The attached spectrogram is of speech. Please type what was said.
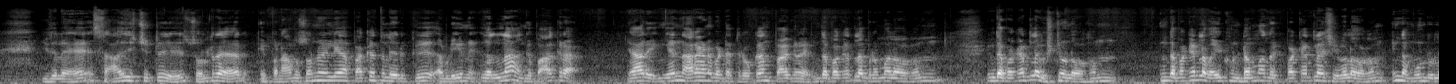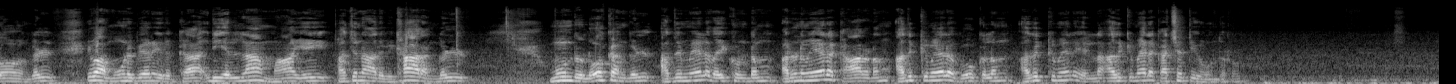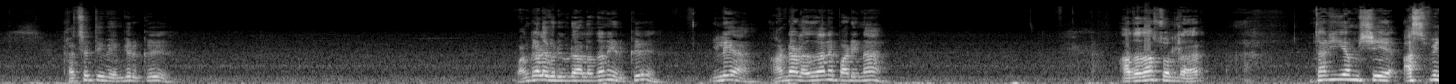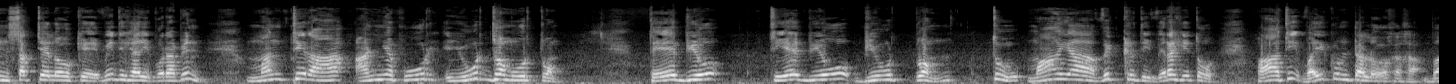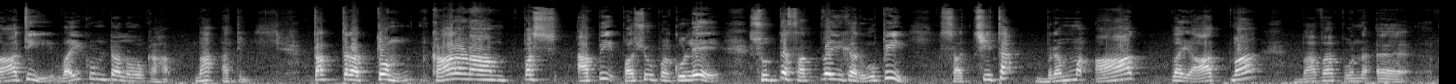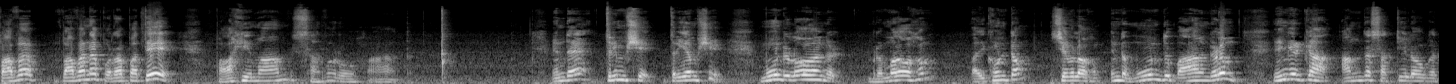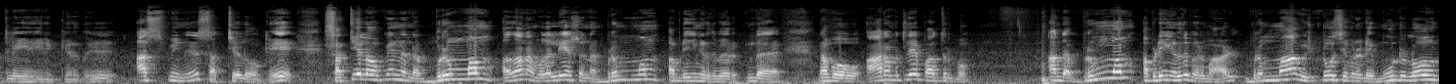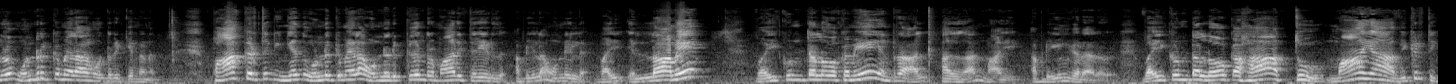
இதில் சாதிச்சுட்டு சொல்கிறார் இப்போ நாம் சொன்னோம் இல்லையா பக்கத்தில் இருக்குது அப்படின்னு. இதெல்லாம் அங்கே பார்க்குறா யார்? இங்கேருந்து நாராயணபட்டத்தில் உட்காந்து பார்க்குறார் இந்த பக்கத்தில் பிரம்மலோகம் இந்த பக்கத்தில் விஷ்ணு லோகம் இந்த பக்கத்தில் வைகுண்டம் அந்த பக்கத்தில் சிவலோகம் இந்த மூன்று லோகங்கள் இவா மூணு பேரும் இருக்கா? இது எல்லாம் மாயை பதினாறு விகாரங்கள். மூன்று லோகங்கள் அது மேலே வைகுண்டம் அருணு மேலே காரணம் அதுக்கு மேலே கோகுலம் அதுக்கு மேலே எல்லாம் அதுக்கு மேலே கச்சத்தீவு வந்துடும் கச்சத்தீவு எங்கே இருக்கு? வங்காள விரிகுடாவில் தானே இருக்கு? இல்லையா? ஆண்டாள் அதுதானே பாடினா? அதை தான் சொல்கிறார் தரியம்ஷே அஸ்மின் சத்யலோகே விதிஹரி புறபின் மந்திரா తేభ్యో తేభ్యో భ్యూత్వం తు మాయా వికృతి విరహితో వాతి వైకుంఠలోక వాతి వైకుంఠలోక వా అతి. తత్ర త్వం కారణాం పశ్ అపి పశుపకులే శుద్ధ సత్వైక రూపి సచ్చిత బ్రహ్మ ఆత్మయాత్మ భవ పున పవ పవన పురపతే పాహిమాం సర్వరోహాత్. இந்த த்ரிம்ஷே த்ரியம்ஷே மூன்று லோகங்கள் பிரம்மலோகம் வைகுண்டம் சிவலோகம் இந்த மூன்று பாகங்களும் எங்க இருக்கா அந்த சத்தியலோகத்திலேயே இருக்கிறது. அஸ்மின் சத்தியலோகே. சத்தியலோகன் இந்த பிரம்மம் அதான் நான் முதல்லயே சொன்னேன். பிரம்மம் அப்படிங்கிறது வேறு. இந்த நம்ம ஆரம்பத்திலே பார்த்துருப்போம். அந்த பிரம்மம் அப்படிங்கிறது பெருமாள் பிரம்மா விஷ்ணு சிவனுடைய மூன்று லோகங்களும் ஒன்றுக்கு மேலாக ஒன்று இருக்கின்றன பார்க்கறதுக்கு இங்கேருந்து ஒன்றுக்கு மேலே ஒன்று இருக்குன்ற மாதிரி தெரியுது. அப்படிலாம் ஒன்றும் இல்லை. வை எல்லாமே வைகுண்ட லோகமே என்றால் அதுதான் மாயை அப்படிங்கிறார் அவர். வைகுண்டலோகா து மாயா விகிருத்தி.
